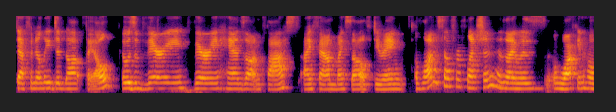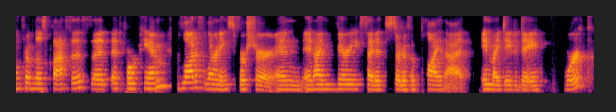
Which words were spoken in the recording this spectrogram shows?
definitely did not fail. It was a very, very hands on class. I found myself doing a lot of self reflection as I was walking home from those classes at, at 4 p.m. A lot of learnings for sure. And, and I'm very excited to sort of apply that in my day to day work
